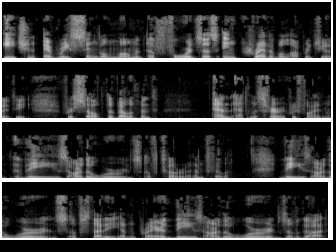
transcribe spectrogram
each and every single moment affords us incredible opportunity for self-development and atmospheric refinement. These are the words of Torah and Tefillah. These are the words of study and prayer. These are the words of God.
